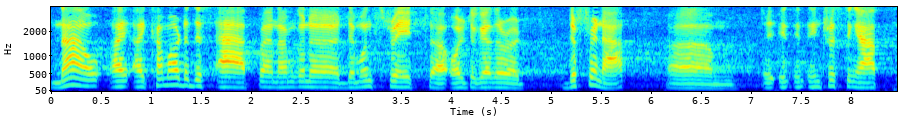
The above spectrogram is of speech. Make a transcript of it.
Now I, I come out of this app and I'm going to demonstrate uh, altogether a different app, um, an interesting app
